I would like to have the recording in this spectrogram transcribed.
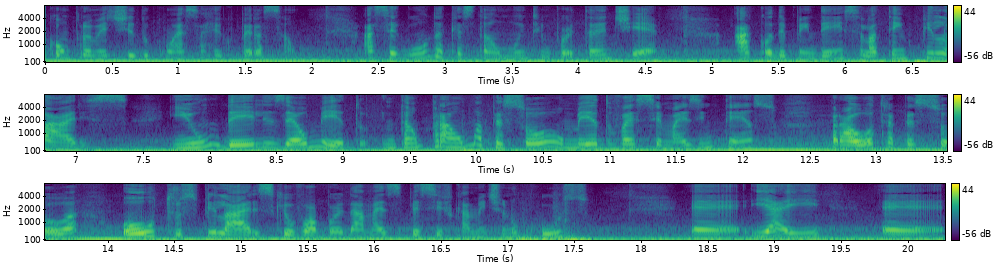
comprometido com essa recuperação. A segunda questão muito importante é a codependência ela tem pilares e um deles é o medo. Então, para uma pessoa, o medo vai ser mais intenso, para outra pessoa, outros pilares que eu vou abordar mais especificamente no curso. É, e aí é,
